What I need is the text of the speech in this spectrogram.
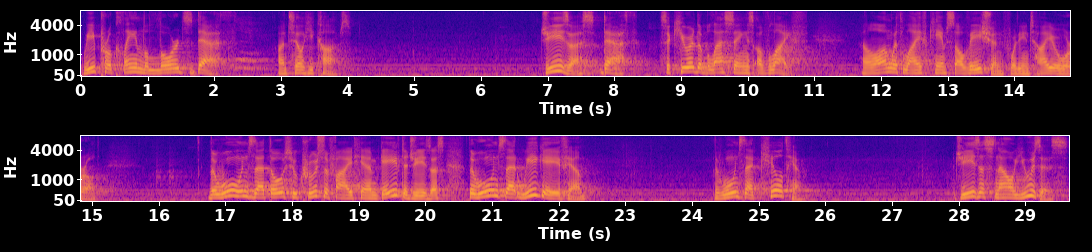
we proclaim the Lord's death until he comes. Jesus' death secured the blessings of life, and along with life came salvation for the entire world. The wounds that those who crucified him gave to Jesus, the wounds that we gave him, the wounds that killed him, Jesus now uses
